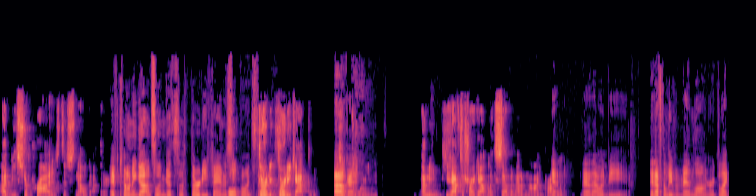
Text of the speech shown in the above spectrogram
I'd be surprised if Snell got there. If Tony Gonsolin gets the 30 fantasy well, points, 30, 30 captain. Oh, okay. So 20, I mean, he'd have to strike out like seven out of nine, probably. Yeah, yeah that would be. They'd have to leave him in longer, like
